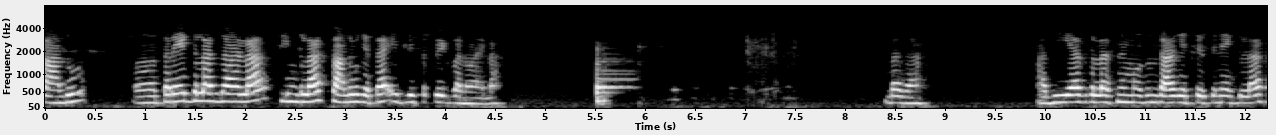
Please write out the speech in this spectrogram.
तांदूळ. तर एक ग्लास डाळला तीन ग्लास तांदूळ घेता इडलीचं पीठ बनवायला. बघा. आधी याच ग्लासने मोजून डाळ घेतली होती ना एक ग्लास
